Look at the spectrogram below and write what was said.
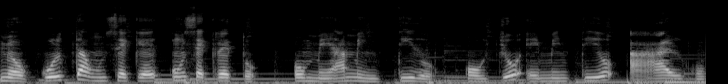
me oculta un, un secreto o me ha mentido o yo he mentido a algo.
